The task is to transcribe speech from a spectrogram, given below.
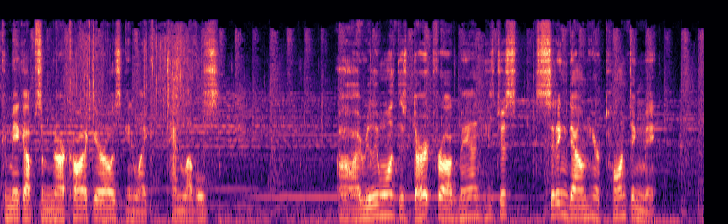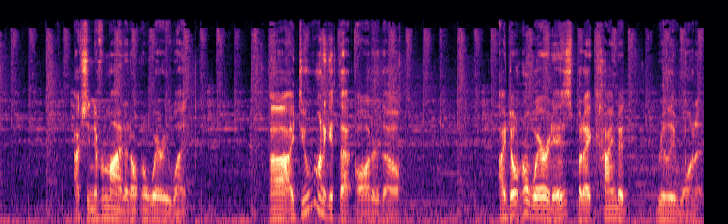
Can make up some narcotic arrows in like 10 levels. Oh, I really want this dart frog, man. He's just sitting down here taunting me. Actually, never mind. I don't know where he went. Uh, I do want to get that otter, though. I don't know where it is, but I kind of really want it.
